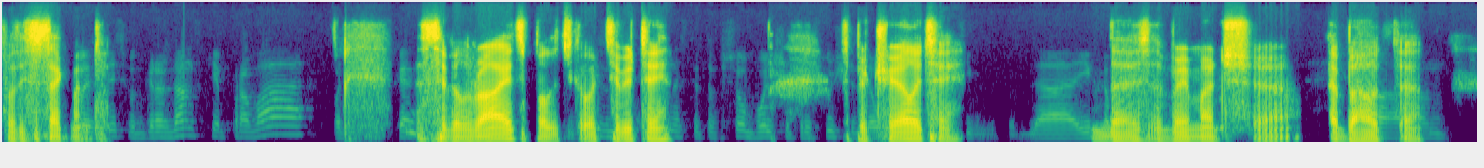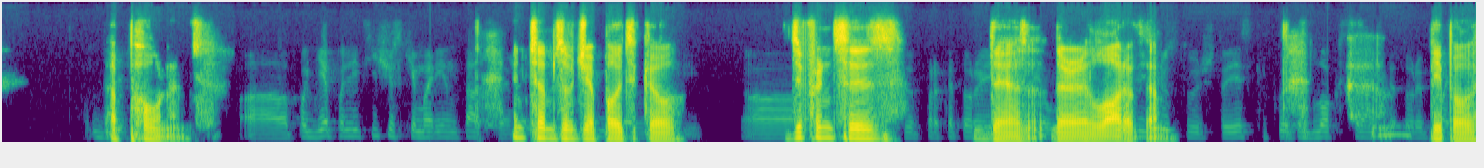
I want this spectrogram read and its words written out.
for this segment. Civil rights, political activity, spirituality, that is very much uh, about the opponent. In terms of geopolitical differences, there's, there are a lot of them. People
